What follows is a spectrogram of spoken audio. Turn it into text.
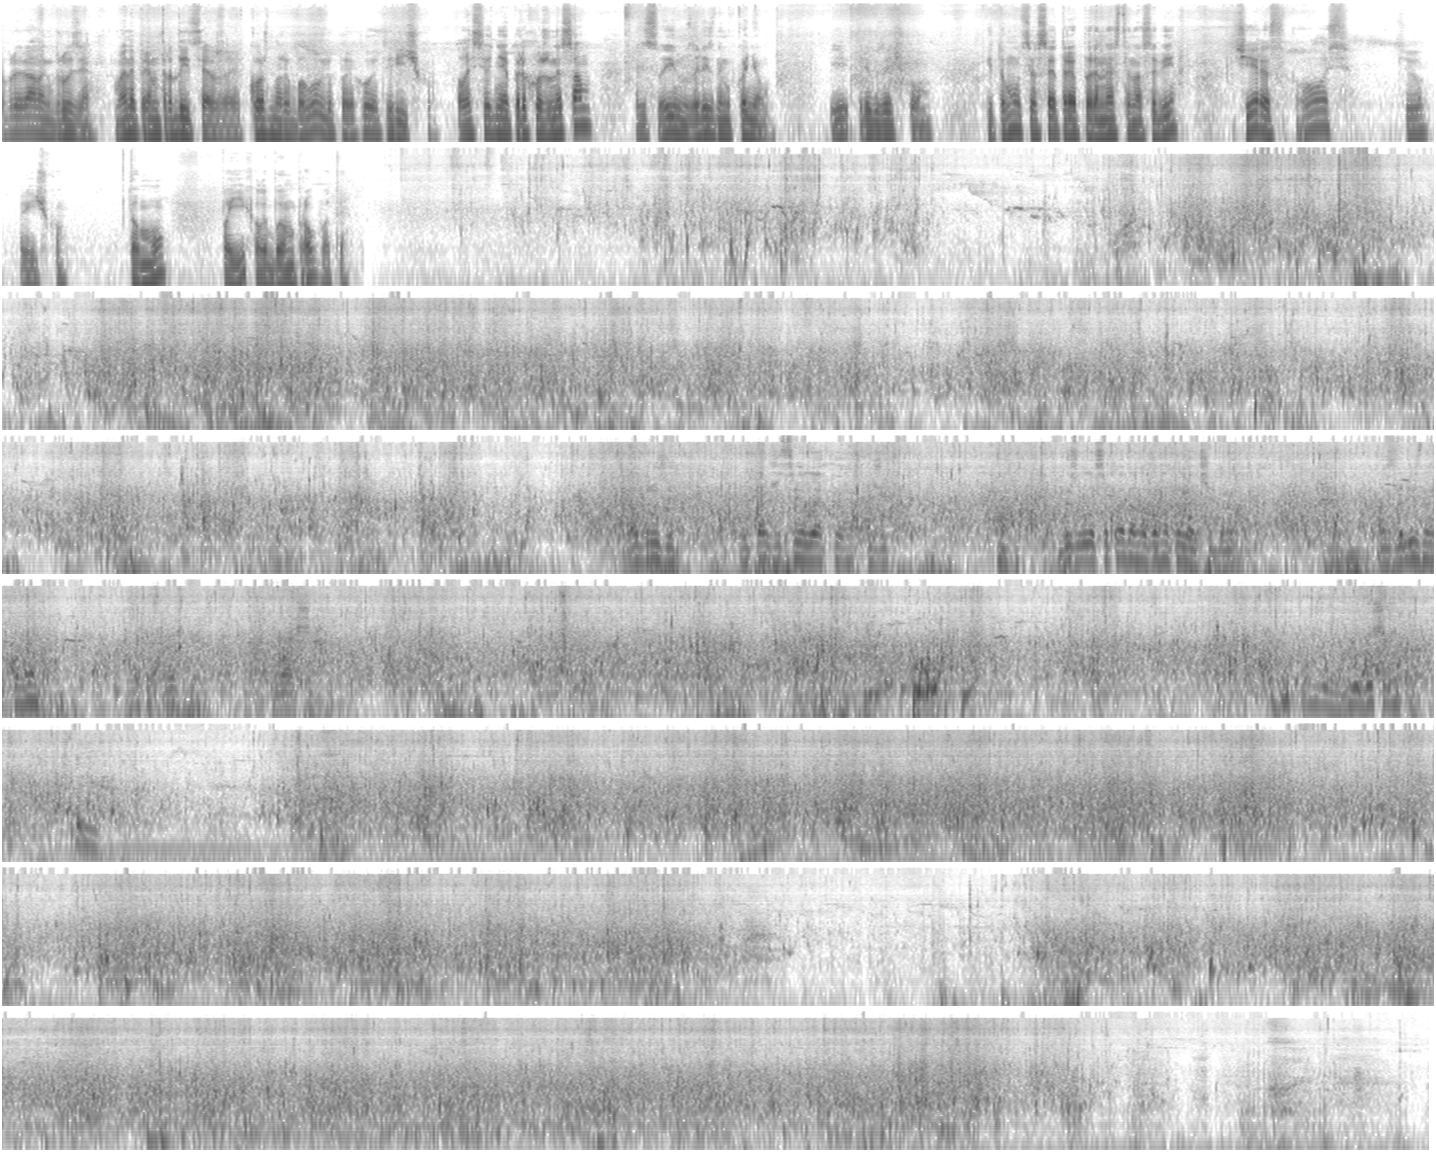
Добрий ранок, друзі. У мене прям традиція вже кожну риболовлю переходити річку. Але сьогодні я переходжу не сам, а зі своїм залізним конем і рюкзачком. І тому це все треба перенести на собі через ось цю річку. Тому поїхали, будемо пробувати. Друзі, не так же це і легко, я вам скажу. Без велосипеда набагато легше було. А з залізним конем якось трошки важче. Блін, глибоченько стоїть.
